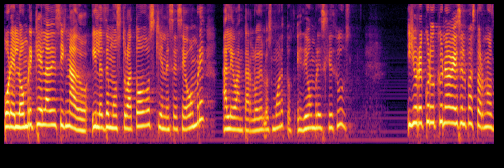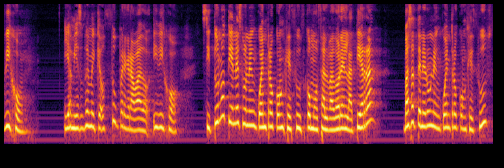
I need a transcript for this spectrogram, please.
por el hombre que él ha designado y les demostró a todos quién es ese hombre al levantarlo de los muertos. Ese hombre es Jesús. Y yo recuerdo que una vez el pastor nos dijo, y a mí eso se me quedó súper grabado, y dijo, si tú no tienes un encuentro con Jesús como Salvador en la tierra, vas a tener un encuentro con Jesús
